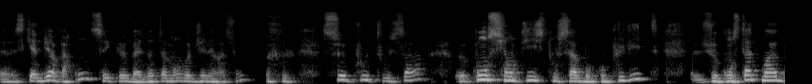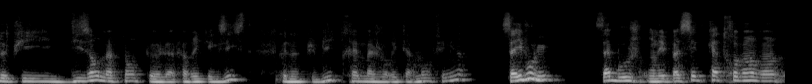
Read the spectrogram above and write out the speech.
Euh, ce qui est bien, par contre, c'est que bah, notamment votre génération secoue tout ça, euh, conscientise tout ça beaucoup plus vite. Je constate, moi, depuis dix ans maintenant que la fabrique existe, que notre public est très majoritairement féminin. Ça évolue, ça bouge. On est passé de 80,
